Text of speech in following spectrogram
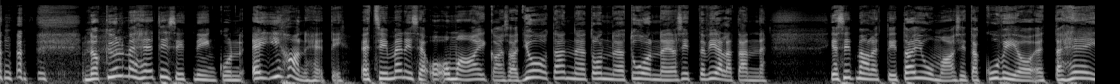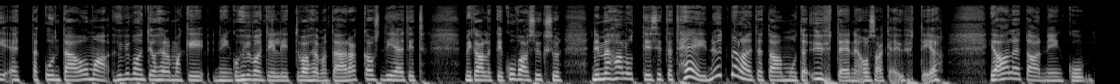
no kyllä me heti sitten niin kuin, ei ihan heti. Että siinä meni se oma aikansa, että joo tänne ja tonne ja tuonne ja sitten vielä tänne. Ja sitten me alettiin tajumaan sitä kuvioa, että hei, että kun tämä oma hyvinvointiohjelmakin, niin kuin hyvinvointiin liittyvä ohjelma, tämä rakkausdietit, mikä alettiin kuvaa syksyllä, niin me haluttiin sitten, että hei, nyt me laitetaan muuten yhteinen osakeyhtiö. Ja aletaan niin kuin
